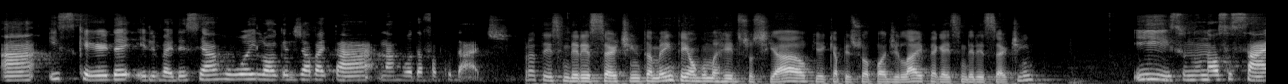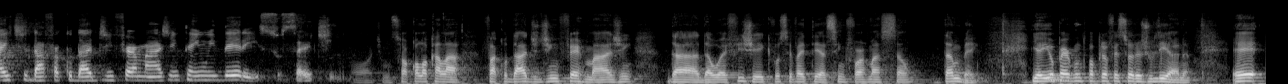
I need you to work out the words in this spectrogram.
à esquerda, ele vai descer a rua e logo ele já vai estar tá na rua da faculdade. Para ter esse endereço certinho também, tem alguma rede social que, que a pessoa pode ir lá e pegar esse endereço certinho? Isso, no nosso site da Faculdade de Enfermagem tem o um endereço certinho. Ótimo. Só coloca lá, Faculdade de Enfermagem da, da UFG, que você vai ter essa informação também. E aí eu pergunto para a professora Juliana, é,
